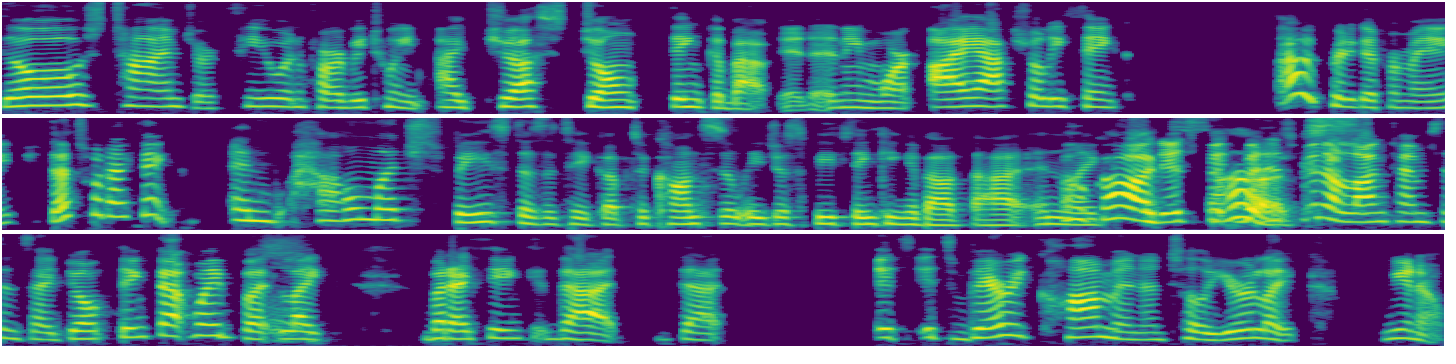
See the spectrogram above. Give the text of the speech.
Those times are few and far between. I just don't think about it anymore. I actually think I look pretty good for my age. That's what I think. And how much space does it take up to constantly just be thinking about that? And oh, like, oh God, it it's been, but it's been a long time since I don't think that way. But like, but I think that that it's it's very common until you're like, you know,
